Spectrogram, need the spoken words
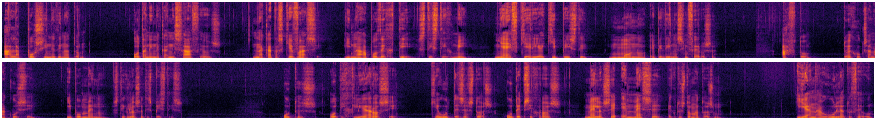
Αλλά πώς είναι δυνατόν, όταν είναι κανείς άθεος, να κατασκευάσει ή να αποδεχτεί στη στιγμή μια ευκαιριακή πίστη μόνο επειδή είναι συμφέρουσα. Αυτό το έχω ξανακούσει υπομένω στη γλώσσα της πίστης. Ούτως ότι χλιαρώσει και ούτε ζεστός ούτε ψυχρός μέλωσε εμέσε εκ του στόματός μου. Η αναγούλα του Θεού,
